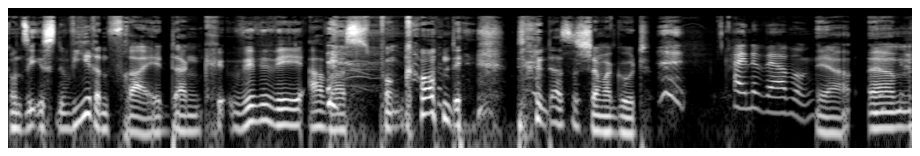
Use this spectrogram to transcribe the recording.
und sie ist virenfrei dank www.avas.com. das ist schon mal gut. Keine Werbung. Ja. Ähm,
